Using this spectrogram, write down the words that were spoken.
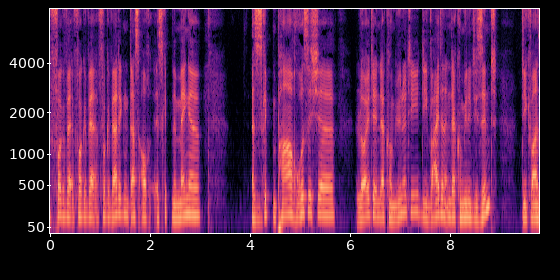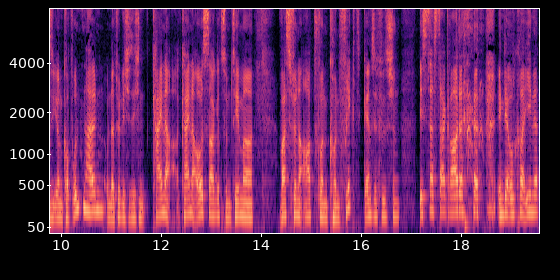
vorgewer vorgewer vorgewärtigen, dass auch es gibt eine Menge also es gibt ein paar russische Leute in der Community, die weiterhin in der Community sind, die quasi ihren Kopf unten halten und natürlich sich keine, keine Aussage zum Thema, was für eine Art von Konflikt, Gänsefüßchen, ist das da gerade in der Ukraine?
